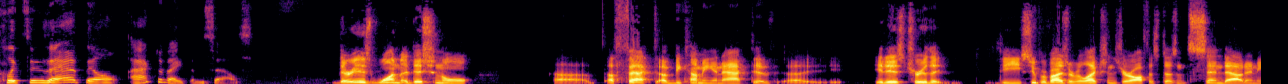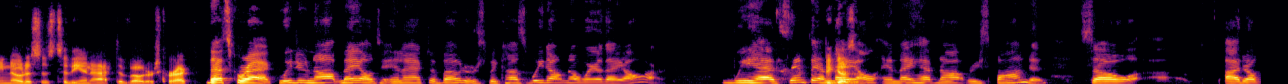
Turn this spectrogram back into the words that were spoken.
click through that, they'll activate themselves. There is one additional uh, effect of becoming inactive. Uh, it is true that the supervisor of elections, your office doesn't send out any notices to the inactive voters, correct? That's correct. We do not mail to inactive voters because we don't know where they are. We have sent them Because- mail and they have not responded. So uh, I don't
